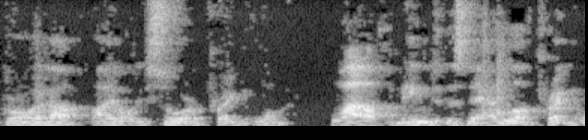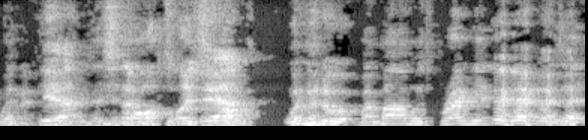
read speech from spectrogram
growing up, I only saw a pregnant woman. Wow. I mean, to this day, I love pregnant women. Yeah. I saw Yeah. women who my mom was pregnant.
